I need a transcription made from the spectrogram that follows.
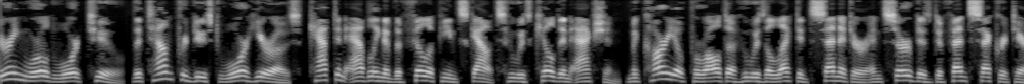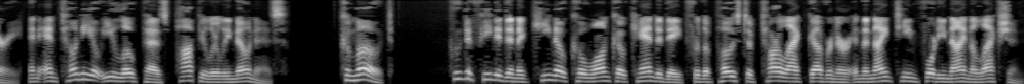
During World War II, the town produced war heroes, Captain Abling of the Philippine Scouts who was killed in action, Macario Peralta who was elected senator and served as defense secretary, and Antonio E. Lopez popularly known as Camote, who defeated an Aquino Cojuangco candidate for the post of Tarlac governor in the 1949 election.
